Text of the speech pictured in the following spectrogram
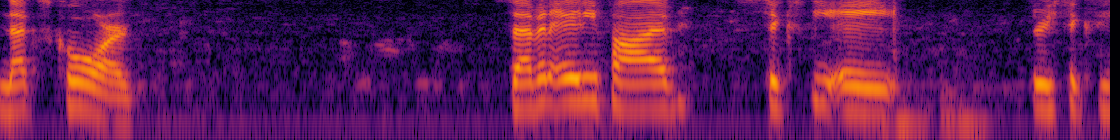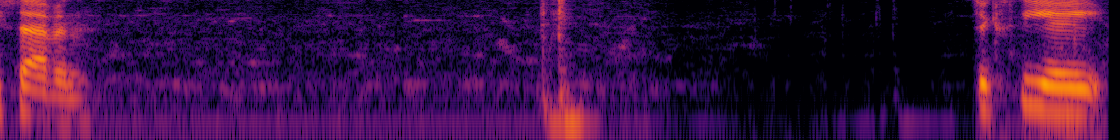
next chord. 785, 68, 367. 68,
